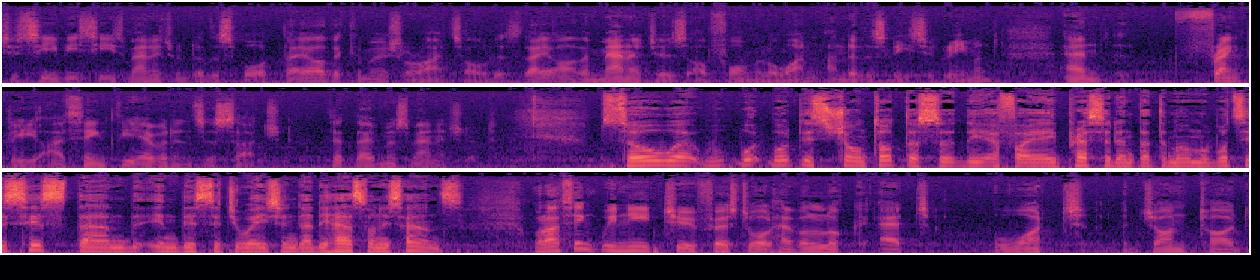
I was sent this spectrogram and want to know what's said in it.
to CVC's management of the sport. They are the commercial rights holders, they are the managers of Formula One under this lease agreement, and frankly, I think the evidence is such that they've mismanaged it. So, uh, what what is Jean Todt as uh, the FIA president at the moment? What is his stand in this situation that he has on his hands? Well, I think we need to first of all have a look at what John Todt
